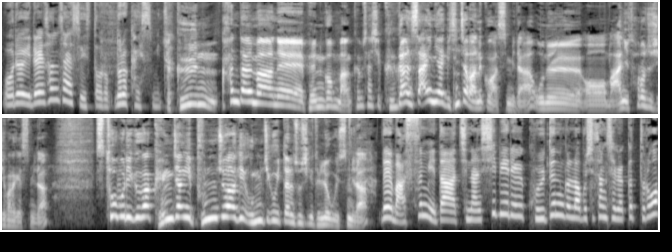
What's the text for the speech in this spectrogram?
월요일을 선사할 수 있도록 노력하겠습니다. 근 한 달 만에 뵌 것만큼 사실 그간 쌓인 이야기 진짜 많을 것 같습니다. 오늘 어, 많이 털어주시기 바라겠습니다. 스토브 리그가 굉장히 분주하게 움직이고 있다는 소식이 들려오고 있습니다. 네, 맞습니다. 지난 11일 골든글러브 시상식을 끝으로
